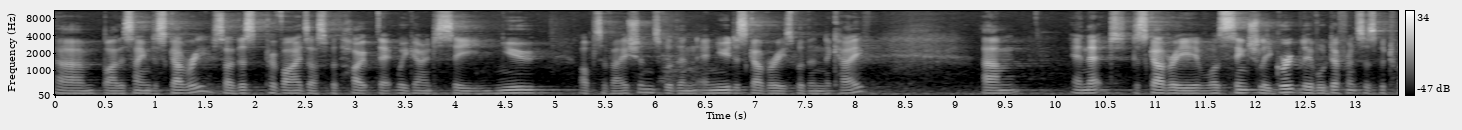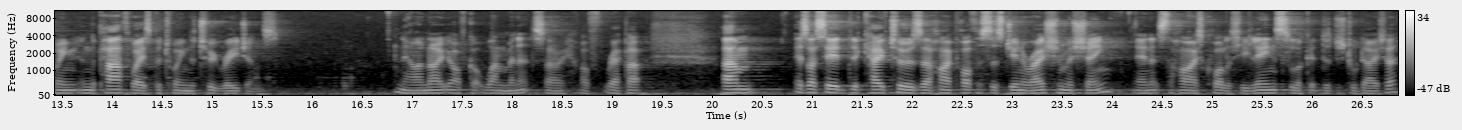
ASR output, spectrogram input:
um, by the same discovery. So this provides us with hope that we're going to see new observations within and new discoveries within the cave. Um, and that discovery was essentially group level differences between in the pathways between the two regions. Now I know I've got one minute, so I'll wrap up. Um, as I said, the Cave 2 is a hypothesis generation machine, and it's the highest quality lens to look at digital data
